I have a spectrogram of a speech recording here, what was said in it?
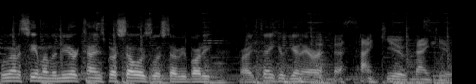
we want to see him on the New York Times bestsellers list, everybody. All right, thank you again, Eric. thank you, thank you.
